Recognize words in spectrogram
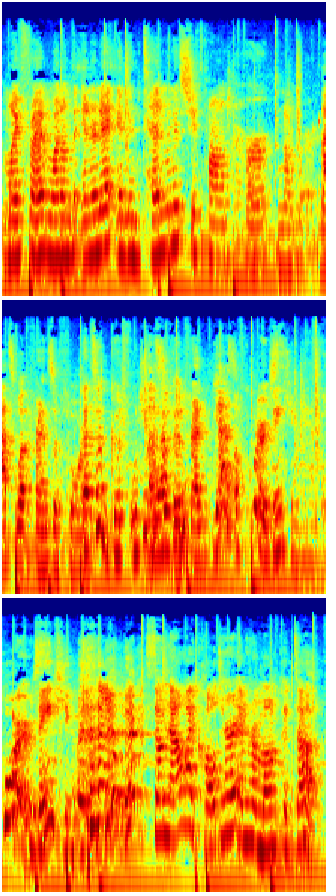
My friend went on the internet, and in 10 minutes, she found her number. That's what friends are for. That's a good. Would you do That's a good friend. Yes, of course. Thank you, man. Of course. Thank you. so now I called her and her mom picked up.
